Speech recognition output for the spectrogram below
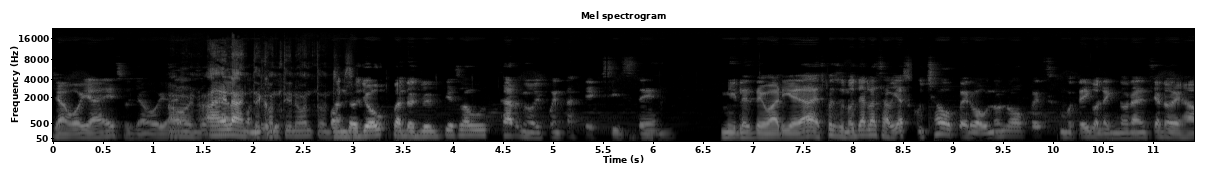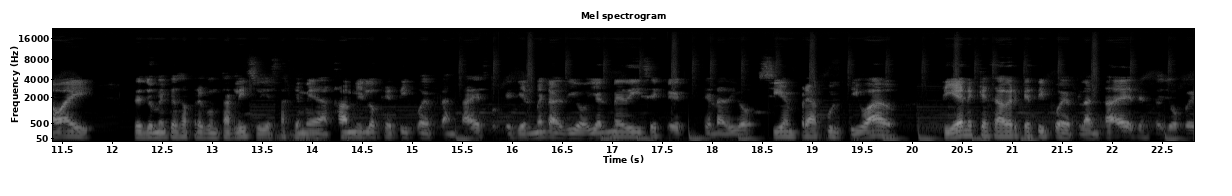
Ya voy a eso, ya voy a Ah, eso. bueno, adelante, continúa entonces. Cuando yo, cuando yo empiezo a buscar me doy cuenta que existen miles de variedades. Pues uno ya las había escuchado, pero a uno no, pues como te digo, la ignorancia lo dejaba ahí. Entonces yo me empiezo a preguntar, listo, ¿y esta que me da Camilo qué tipo de planta es? Porque si él me la dio y él me dice que se la dio, siempre ha cultivado, tiene que saber qué tipo de planta es. Entonces yo fue,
